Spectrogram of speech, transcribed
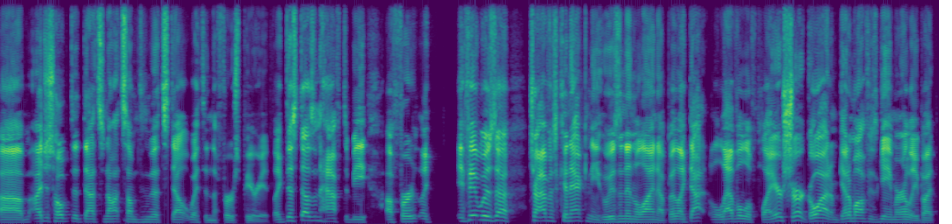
um, I just hope that that's not something that's dealt with in the first period. Like this doesn't have to be a first. Like if it was a Travis Konecny who isn't in the lineup, but like that level of player, sure, go at him, get him off his game early, but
